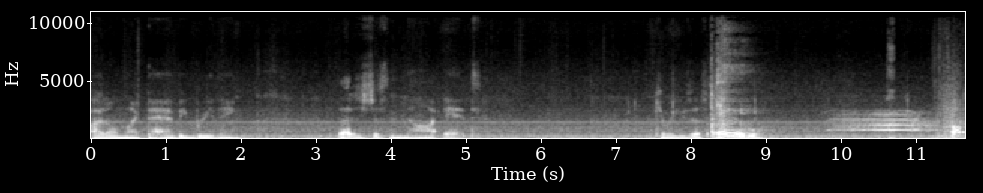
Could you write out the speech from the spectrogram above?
I don't like the heavy breathing. That is just not it. Can we use this? Oh! Oh!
